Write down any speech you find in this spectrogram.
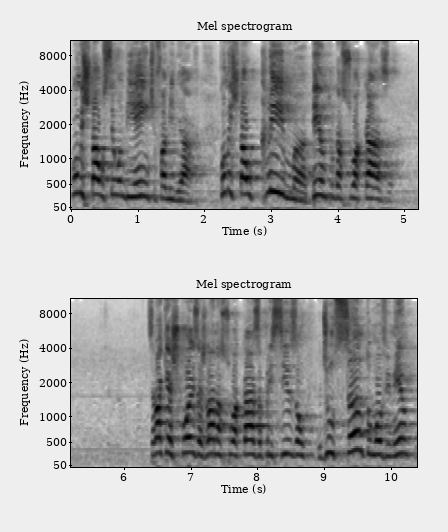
Como está o seu ambiente familiar? Como está o clima dentro da sua casa? Será que as coisas lá na sua casa precisam de um santo movimento?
